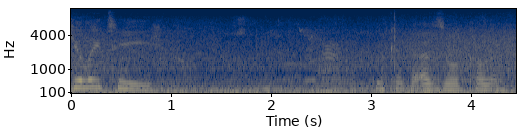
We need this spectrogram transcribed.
Gilly tea. Look at the azure color.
